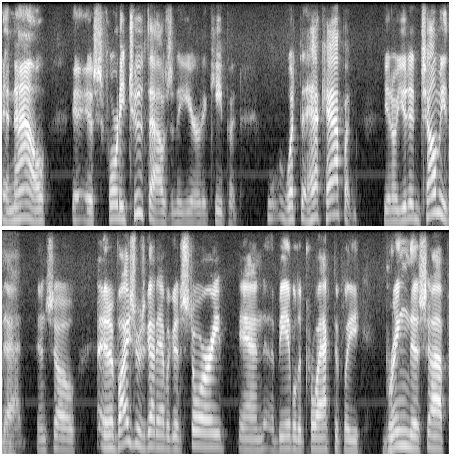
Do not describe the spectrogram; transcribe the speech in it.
and now it's 42000 a year to keep it. What the heck happened? You know, you didn't tell me mm-hmm. that. And so an advisor's got to have a good story and be able to proactively bring this up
